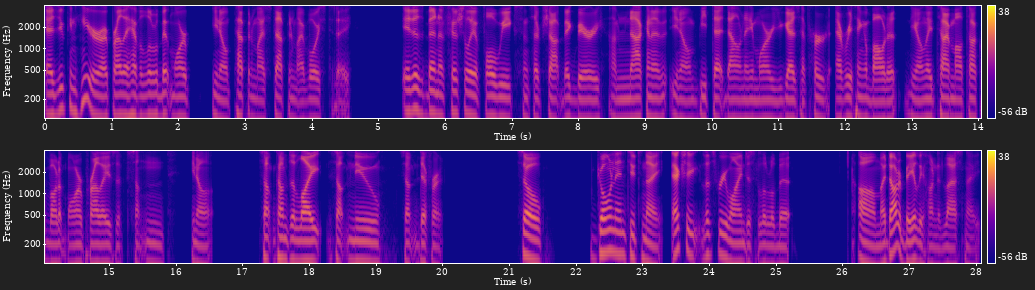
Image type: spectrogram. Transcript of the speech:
as you can hear, I probably have a little bit more, you know, pep in my step in my voice today. It has been officially a full week since I've shot Big Berry. I'm not gonna, you know, beat that down anymore. You guys have heard everything about it. The only time I'll talk about it more probably is if something, you know, something comes to light, something new, something different. So, going into tonight, actually, let's rewind just a little bit. Um, my daughter Bailey hunted last night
